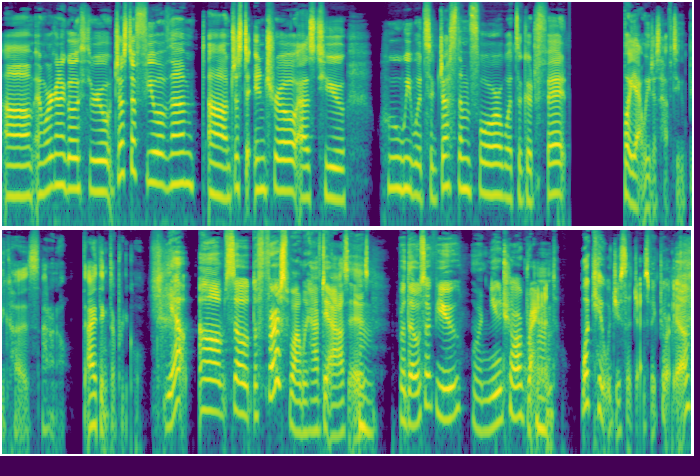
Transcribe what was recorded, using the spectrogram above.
Um, and we're going to go through just a few of them, um, just to intro as to who we would suggest them for, what's a good fit. But yeah, we just have to because I don't know. I think they're pretty cool. Yeah. Um. So the first one we have to ask is Mm. for those of you who are new to our brand, what kit would you suggest, Victoria?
